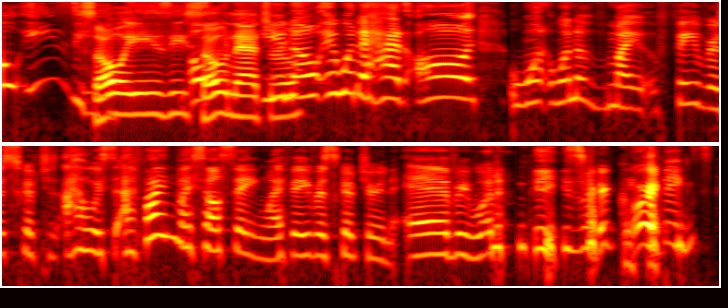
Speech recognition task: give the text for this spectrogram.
easy. so easy so Oh, natural You know, it would have had all one, one of my favorite scriptures. I always I find myself saying my favorite scripture in every one of these recordings,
